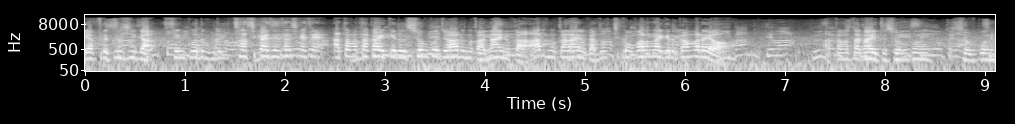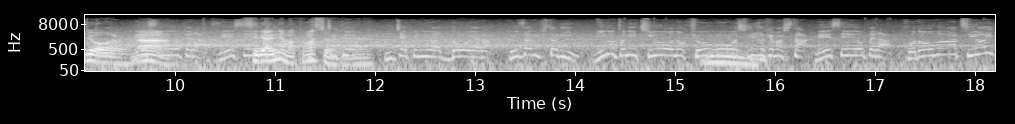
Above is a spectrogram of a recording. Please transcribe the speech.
やっぱり苦しいか、先行でも差し替えて、差し替えて、頭高いけど、勝負根性あるのかないのか、あるのかないのか、どっちか分からないけど頑張れよ。頭高いと勝負根勝負根性な競り合いには負けますよね2着にはどうやらフーザビキトリー見事に中央の強豪を退けました明星オペラこの馬は強い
